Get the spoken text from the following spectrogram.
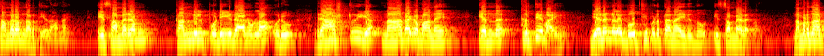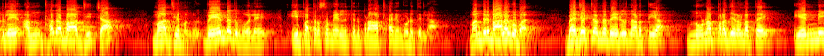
സമരം നടത്തിയതാണ്. ഈ സമരം കണ്ണിൽ പൊടിയിടാനുള്ള ഒരു രാഷ്ട്രീയ നാടകമാണ് എന്ന് കൃത്യമായി ജനങ്ങളെ ബോധ്യപ്പെടുത്താനായിരുന്നു ഈ സമ്മേളനം. നമ്മുടെ നാട്ടിലെ അന്ധത ബാധിച്ച മാധ്യമങ്ങൾ വേണ്ടതുപോലെ ഈ പത്രസമ്മേളനത്തിന് പ്രാധാന്യം കൊടുത്തില്ല. മന്ത്രി ബാലഗോപാൽ ബജറ്റ് എന്ന പേരിൽ നടത്തിയ നുണപ്രചരണത്തെ എണ്ണി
